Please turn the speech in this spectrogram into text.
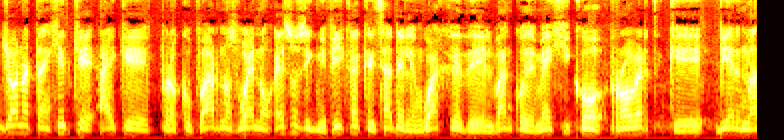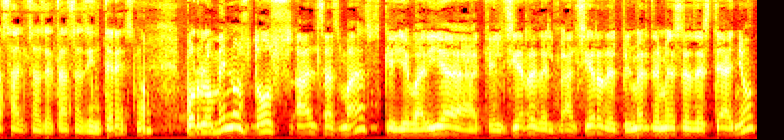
Jonathan Heath que hay que preocuparnos. Bueno, eso significa, quizá el lenguaje del Banco de México, Robert, que vienen más alzas de tasas de interés, ¿no? Por lo menos dos alzas más que llevaría a que el cierre del, al cierre del primer trimestre de este año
